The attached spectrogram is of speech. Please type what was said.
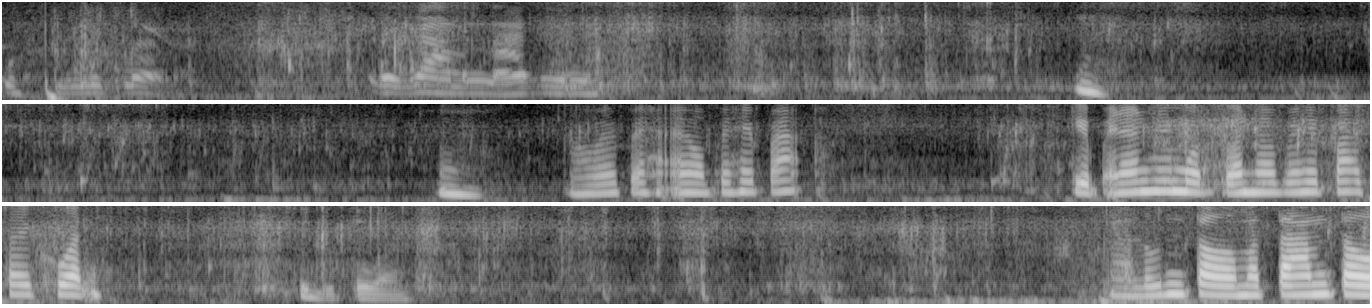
อุ๊ยลึกมากเรื่องย่ามันหนาเกินเอาไว้ไปให้เอาไปให้ป้าเก็บไอ้นั้นให้หมดก่อนเอาไปให้ป้าใส่ขวดขึ้นอยู่ตัว มาลุ้นต่อมาตามต่อ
